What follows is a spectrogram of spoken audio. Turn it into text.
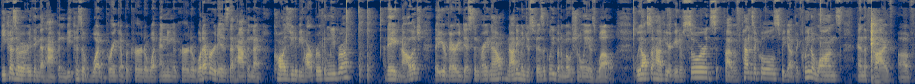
because of everything that happened, because of what breakup occurred or what ending occurred or whatever it is that happened that caused you to be heartbroken, Libra. They acknowledge that you're very distant right now, not even just physically, but emotionally as well. We also have here Eight of Swords, Five of Pentacles, we got the Queen of Wands, and the Five of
